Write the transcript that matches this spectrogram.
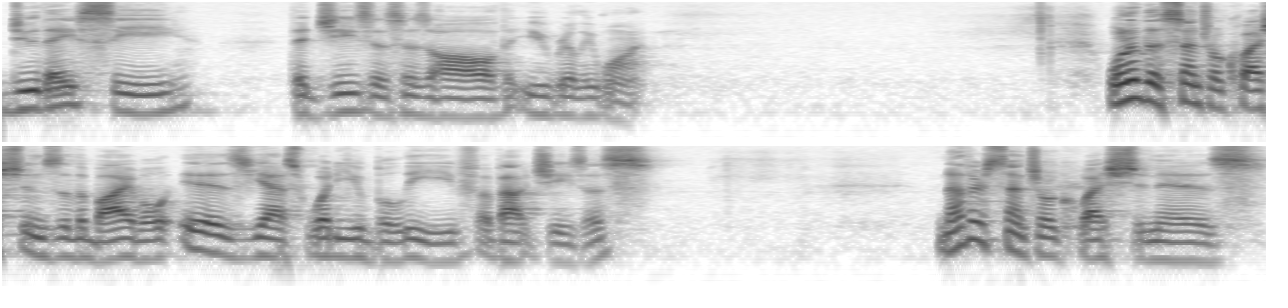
Do they see that Jesus is all that you really want? One of the central questions of the Bible is yes, what do you believe about Jesus? Another central question is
